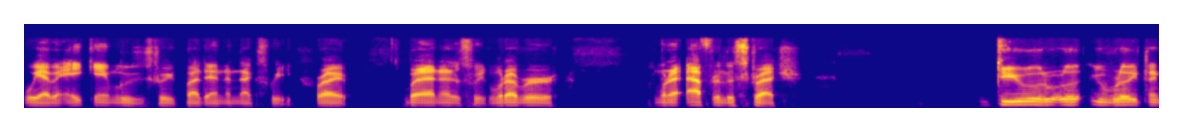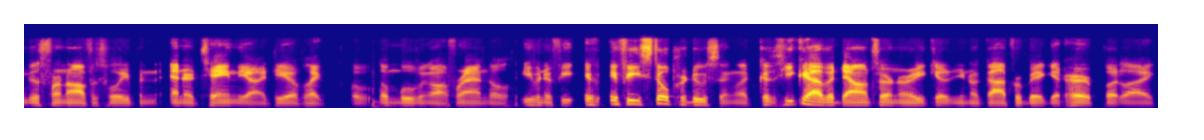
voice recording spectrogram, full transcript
we have an eight game losing streak by the end of next week, right? By the end of this week, whatever when after the stretch. Do you you really think this front office will even entertain the idea of like of of moving off Randle, even if he if, if he's still producing, like because he could have a downturn or he could you know God forbid get hurt, but like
